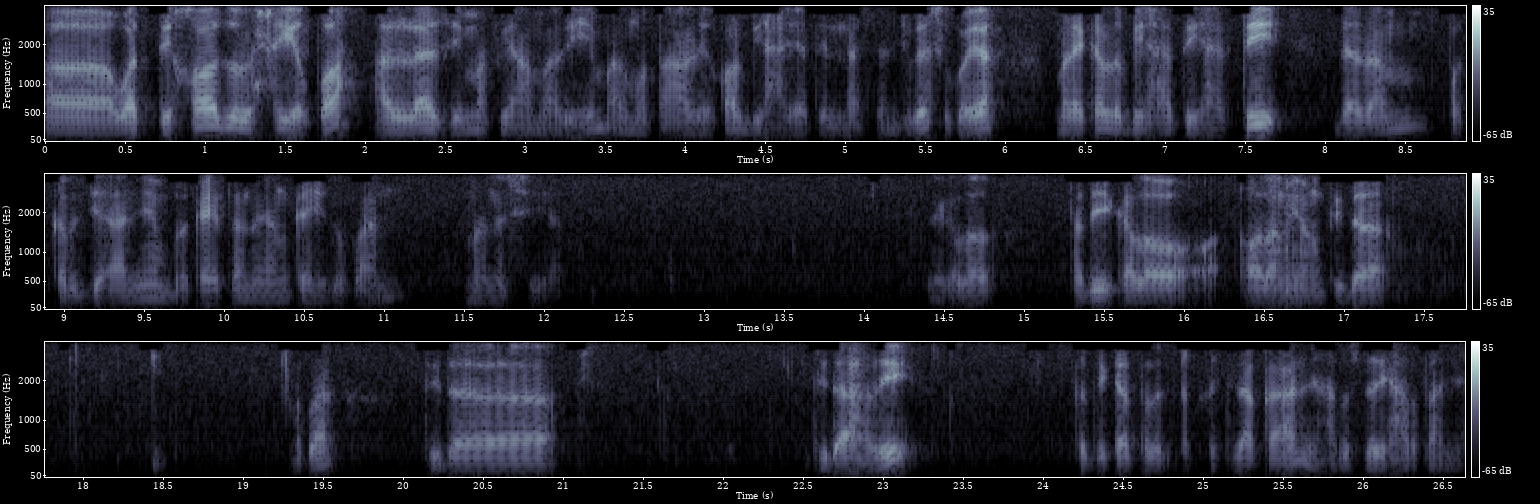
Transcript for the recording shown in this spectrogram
Eh, wattikhadul haitah al-lazimah fi amalihim al-muta'alliqah bi hayatin nas dan juga supaya mereka lebih hati-hati dalam pekerjaannya yang berkaitan dengan kehidupan manusia. Jadi kalau tadi kalau orang yang tidak apa tidak tidak ahli ketika ter, kecelakaan ya harus dari hartanya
